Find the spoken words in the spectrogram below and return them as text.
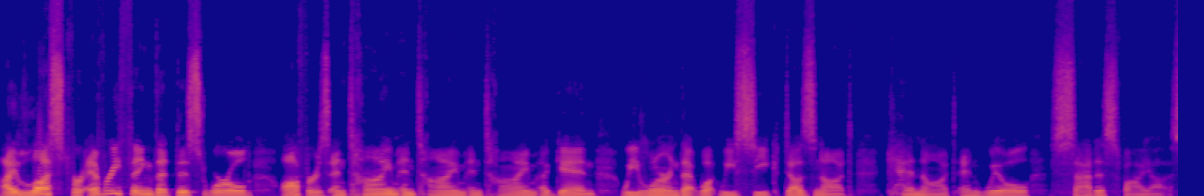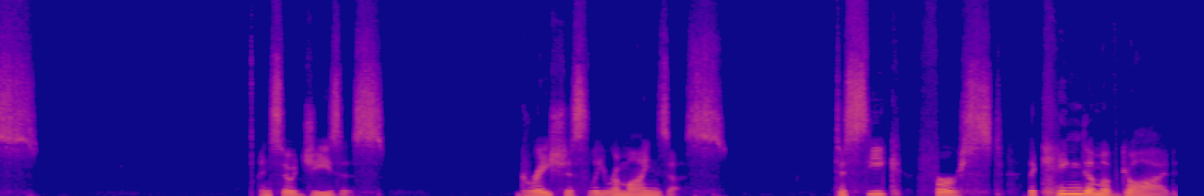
I lust for everything that this world offers. And time and time and time again, we learn that what we seek does not, cannot, and will satisfy us. And so Jesus graciously reminds us to seek first the kingdom of God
